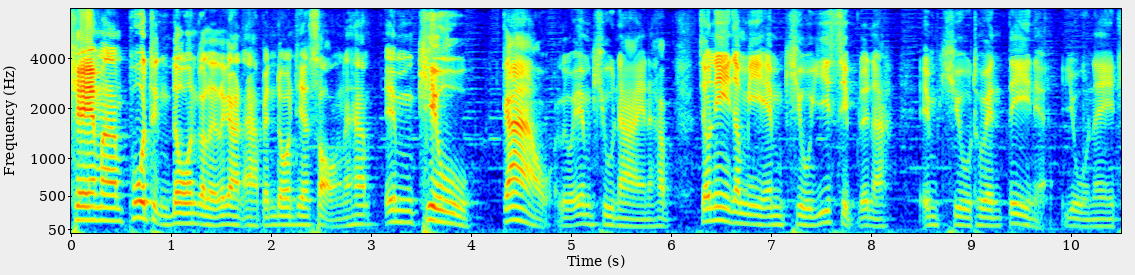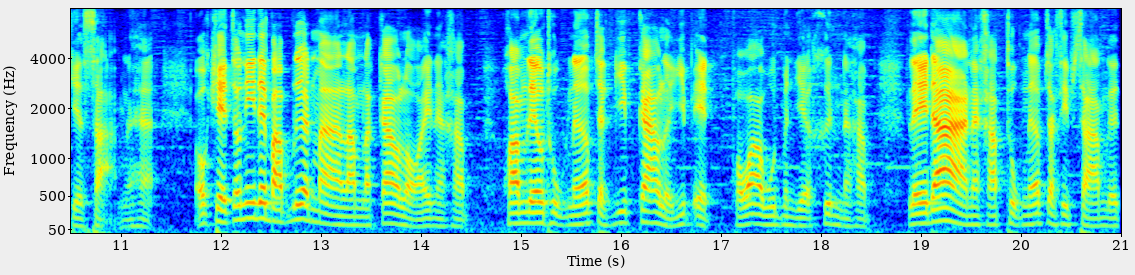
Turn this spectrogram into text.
เคมาพูดถึงโดนก่อนเลยแล้วกันอะเป็นโดนเทียร์2นะครับ MQ 9 หรือ MQ9 นะครับ เจ้านี่จะมี MQ 20 ด้วยนะ MQ 20 เนี่ยอยู่ในเทียร์3นะฮะ โอเค เจ้านี่ได้บัฟเลือดมาลำละ 900 นะครับ ความเร็วถูกเนิร์ฟจาก 29 เหลือ 21 เพราะว่าอาวุธมันเยอะขึ้นนะครับ เรดาร์นะครับถูกเนิร์ฟจาก 13 เหลือ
